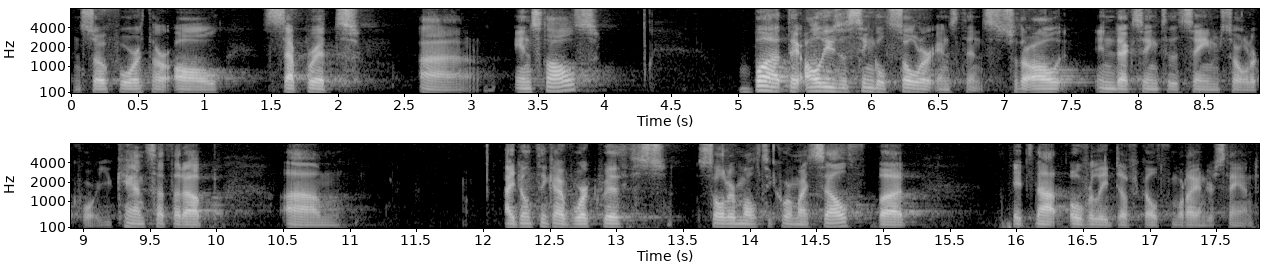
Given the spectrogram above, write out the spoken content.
and so forth are all separate uh, installs, but they all use a single Solr instance. So they're all indexing to the same Solr core. You can set that up. Um, I don't think I've worked with Solr multi-core myself, but it's not overly difficult from what I understand.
